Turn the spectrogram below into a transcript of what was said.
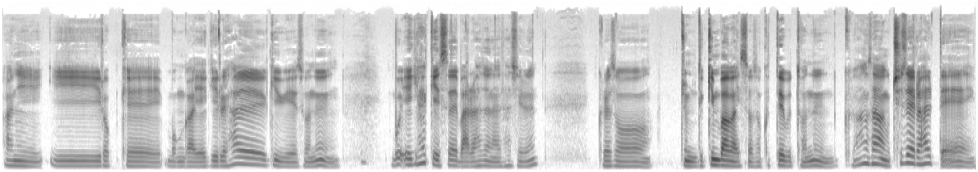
아니 이렇게 뭔가 얘기를 하기 위해서는 뭐 얘기할 게 있어야 말을 하잖아요, 사실은. 그래서 좀 느낀 바가 있어서 그때부터는 그 항상 취재를 할 때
